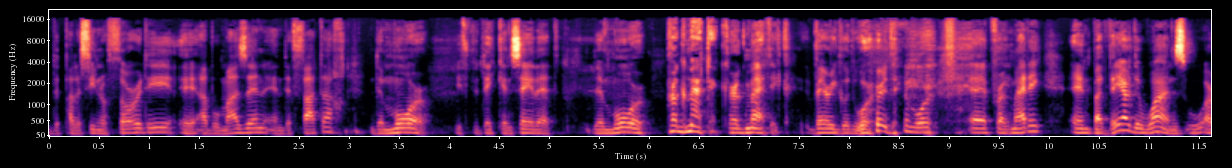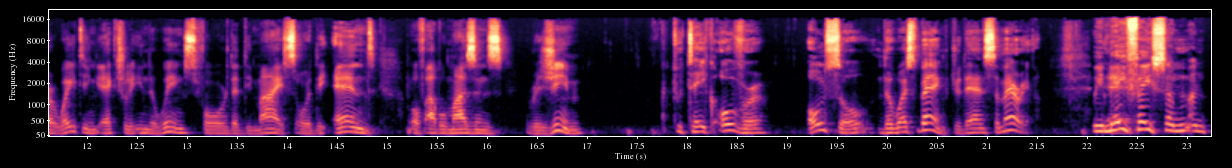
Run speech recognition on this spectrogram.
the Palestinian Authority, uh, Abu Mazen, and the Fatah. The more, if they can say that, the more pragmatic. Pragmatic, very good word. the more uh, pragmatic, and but they are the ones who are waiting actually in the wings for the demise or the end of Abu Mazen's regime to take over also the West Bank, Judea and Samaria. We may face some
